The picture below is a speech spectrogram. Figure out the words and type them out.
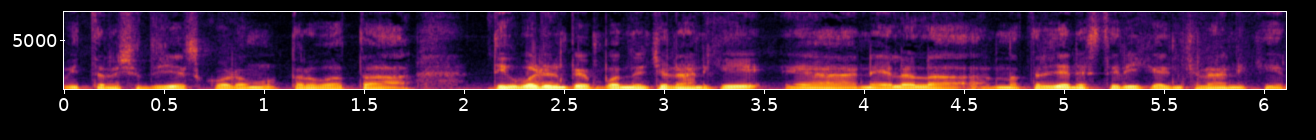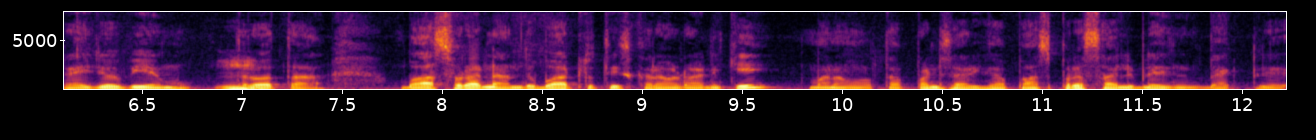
విత్తన శుద్ధి చేసుకోవడము తర్వాత దిగుబడిని పెంపొందించడానికి నేలల నత్రజని స్థిరీకరించడానికి రైజోబియము తర్వాత భాస్వరాన్ని అందుబాటులో తీసుకురావడానికి మనం తప్పనిసరిగా పాస్పరస్ సాలిబిలైజింగ్ బ్యాక్టీరియా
